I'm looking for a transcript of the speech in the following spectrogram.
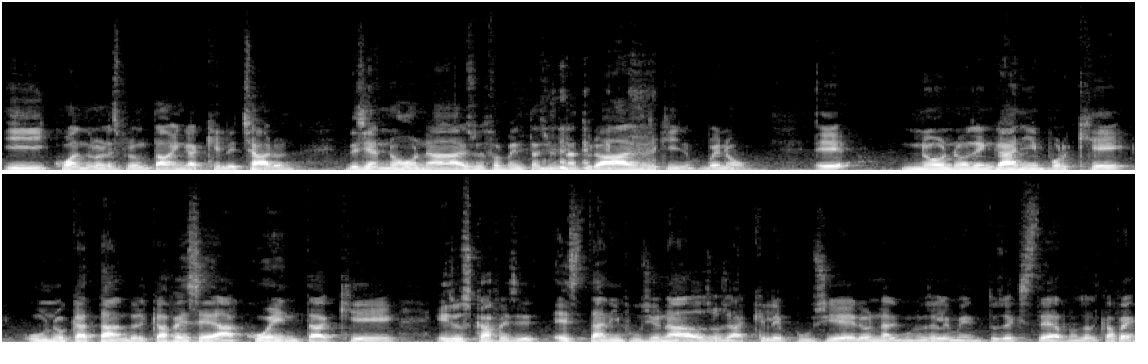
y cuando uno les preguntaba, venga, ¿qué le echaron? Decían, no, nada, eso es fermentación natural. bueno, eh, no nos engañen porque uno catando el café se da cuenta que esos cafés están infusionados, o sea, que le pusieron algunos elementos externos al café.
